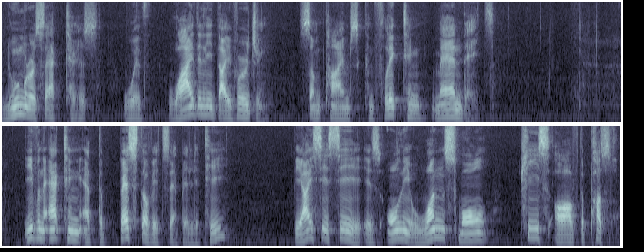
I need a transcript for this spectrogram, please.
numerous actors with widely diverging, sometimes conflicting mandates. Even acting at the best of its ability, the ICC is only one small piece of the puzzle.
